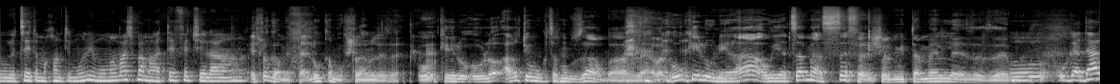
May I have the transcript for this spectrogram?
הוא יוצא איתם מכון אימונים, הוא ממש במעטפת של ה... יש לו גם את הלוק המושלם לזה, הוא כאילו, הוא לא, ארטיום הוא קצת מוזר בזה, אבל הוא כאילו נראה, הוא יצא מהספר של מתעמל לזה, זה, הוא, הוא גדל,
